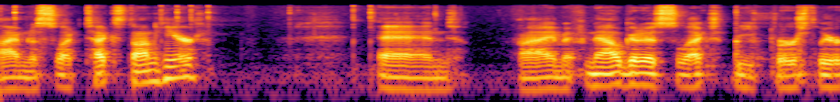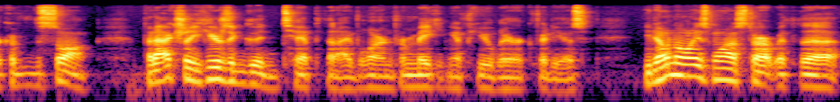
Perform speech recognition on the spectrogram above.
I'm to select text on here and I'm now going to select the first lyric of the song. But actually, here's a good tip that I've learned from making a few lyric videos. You don't always want to start with the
